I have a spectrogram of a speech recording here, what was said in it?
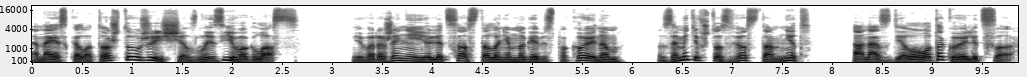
Она искала то, что уже исчезло из его глаз. И выражение ее лица стало немного обеспокоенным. Заметив, что звезд там нет, она сделала такое лицо.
